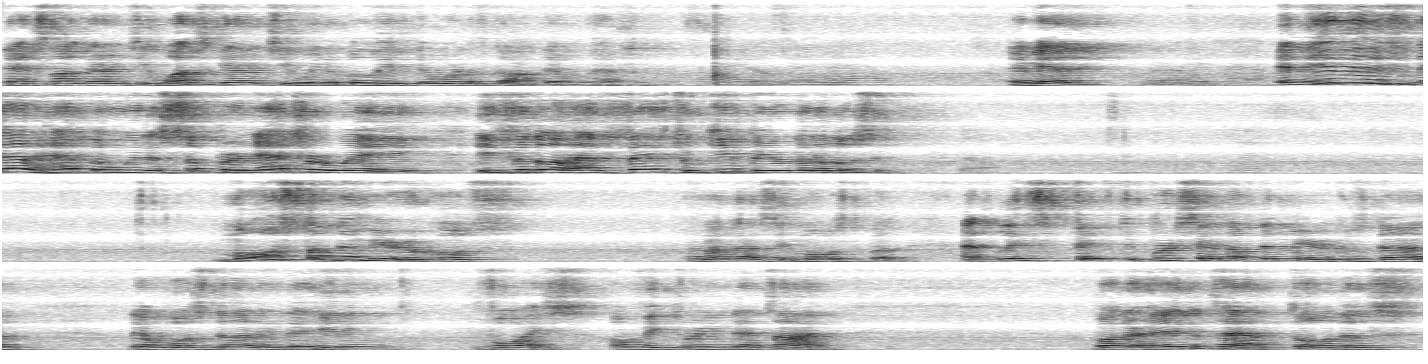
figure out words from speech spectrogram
that's not guaranteed. What's guaranteed when you believe the word of God, that will happen. Amen. Amen? And even if that happened with a supernatural way, if you don't have faith to keep it, you're going to lose it. Yeah. Most of the miracles, I'm not going to say most, but at least 50% of the miracles done, that was done in the healing voice of victory in that time. Brother Hagin told us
